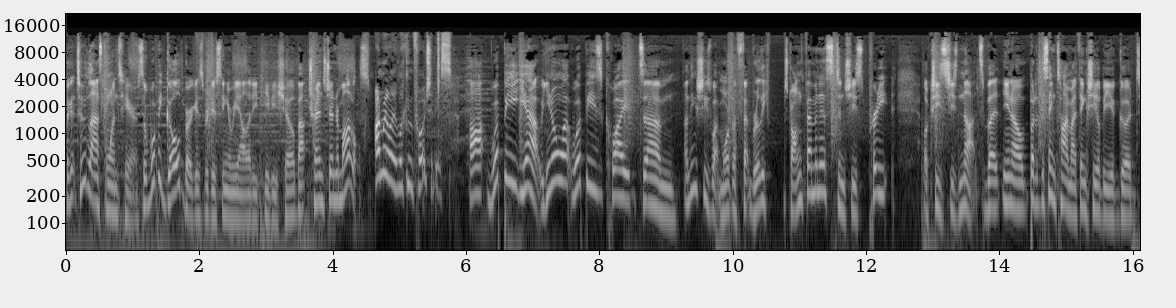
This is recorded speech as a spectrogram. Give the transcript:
I got two last ones here. So Whoopi Goldberg is producing a reality TV show about transgender models. I'm really looking forward to this. Uh, Whoopi, yeah, you know what? Whoopi's quite. Um, I think she's what more of a fe- really strong feminist, and she's pretty. Look, she's she's nuts, but you know, but at the same time, I think she'll be a good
